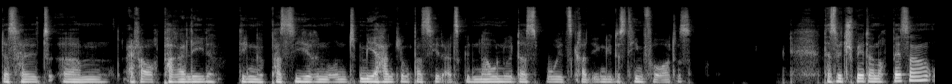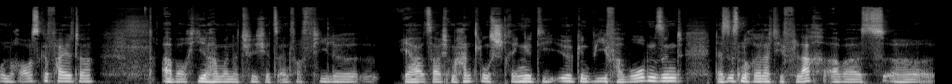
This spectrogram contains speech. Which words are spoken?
dass halt ähm, einfach auch parallele Dinge passieren und mehr Handlung passiert als genau nur das, wo jetzt gerade irgendwie das Team vor Ort ist. Das wird später noch besser und noch ausgefeilter, aber auch hier haben wir natürlich jetzt einfach viele ja, sag ich mal, Handlungsstränge, die irgendwie verwoben sind. Das ist noch relativ flach, aber es, äh,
